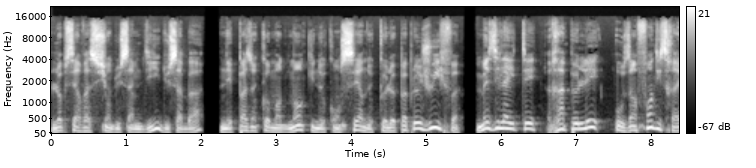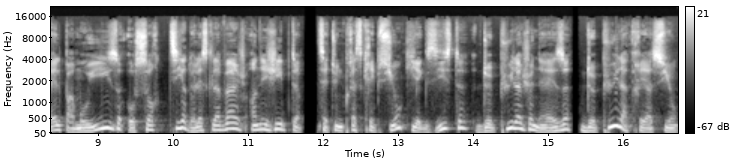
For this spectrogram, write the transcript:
L'observation du samedi, du sabbat, n'est pas un commandement qui ne concerne que le peuple juif, mais il a été rappelé aux enfants d'Israël par Moïse au sortir de l'esclavage en Égypte. C'est une prescription qui existe depuis la Genèse, depuis la création.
